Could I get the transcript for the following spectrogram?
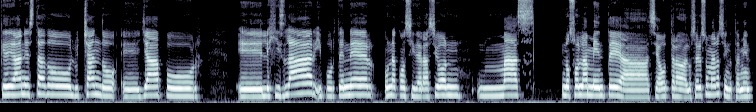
que han estado luchando eh, ya por eh, legislar y por tener una consideración más no solamente hacia otra, a los seres humanos, sino también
